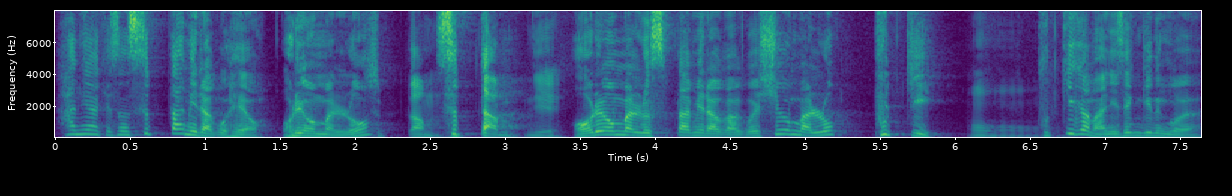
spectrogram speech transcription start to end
한의학에서는 습담이라고 해요. 어려운 말로. 습담. 습담. 예. 어려운 말로 습담이라고 하고요. 쉬운 말로 붓기. 어. 붓기가 많이 생기는 거예요.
